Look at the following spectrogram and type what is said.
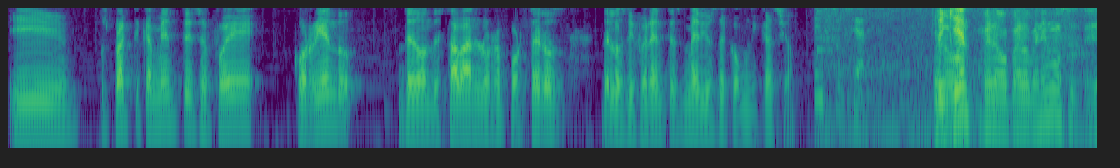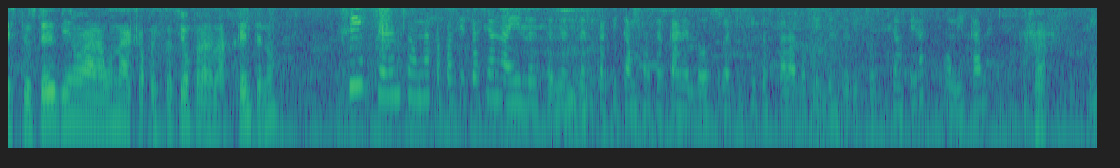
y pues prácticamente se fue corriendo de donde estaban los reporteros de los diferentes medios de comunicación. ¿De quién? Pero, pero venimos, este, usted vino a una capacitación para la gente, ¿no? Sí, tenemos una capacitación, ahí les, les, les platicamos acerca de los requisitos para los sitios de disposición final únicamente. Ajá. ¿sí?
